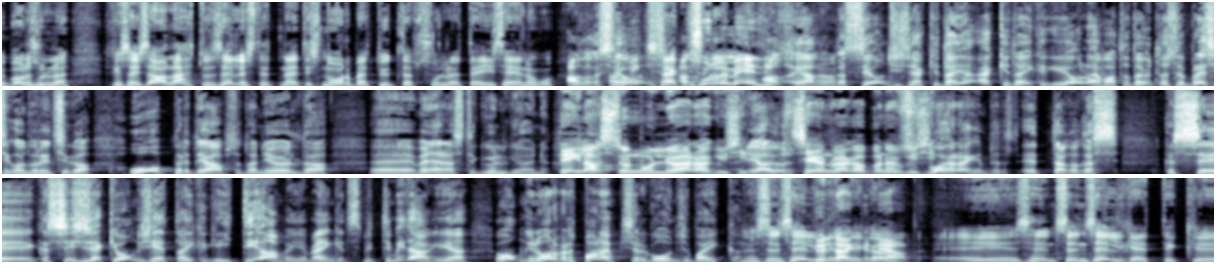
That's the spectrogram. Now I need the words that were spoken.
võib-olla sulle, ega sa ei saa lähtuda sellest, et näiteks Norbert ütleb sulle, et ei, see nagu, aga kas see on miks, äkki sulle meeldib aga, see noh? kas see on siis äkki ta, äkki ta ikkagi ei ole, vaata ta ütles seal pressikonverentsil ka, ooper teab seda nii-öelda eh, venelaste külge onju. Te ei lasknud mul ju ära küsida see on väga põnev küsimus. kohe räägime sellest, et aga kas, kas see, kas see siis äkki ongi see, et ta ikkagi ei tea meie mängijatest mitte midagi ja ongi Norbert panebki selle koondise paika. no see on selge, et ega, ei, see on, see on selge, et ikka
